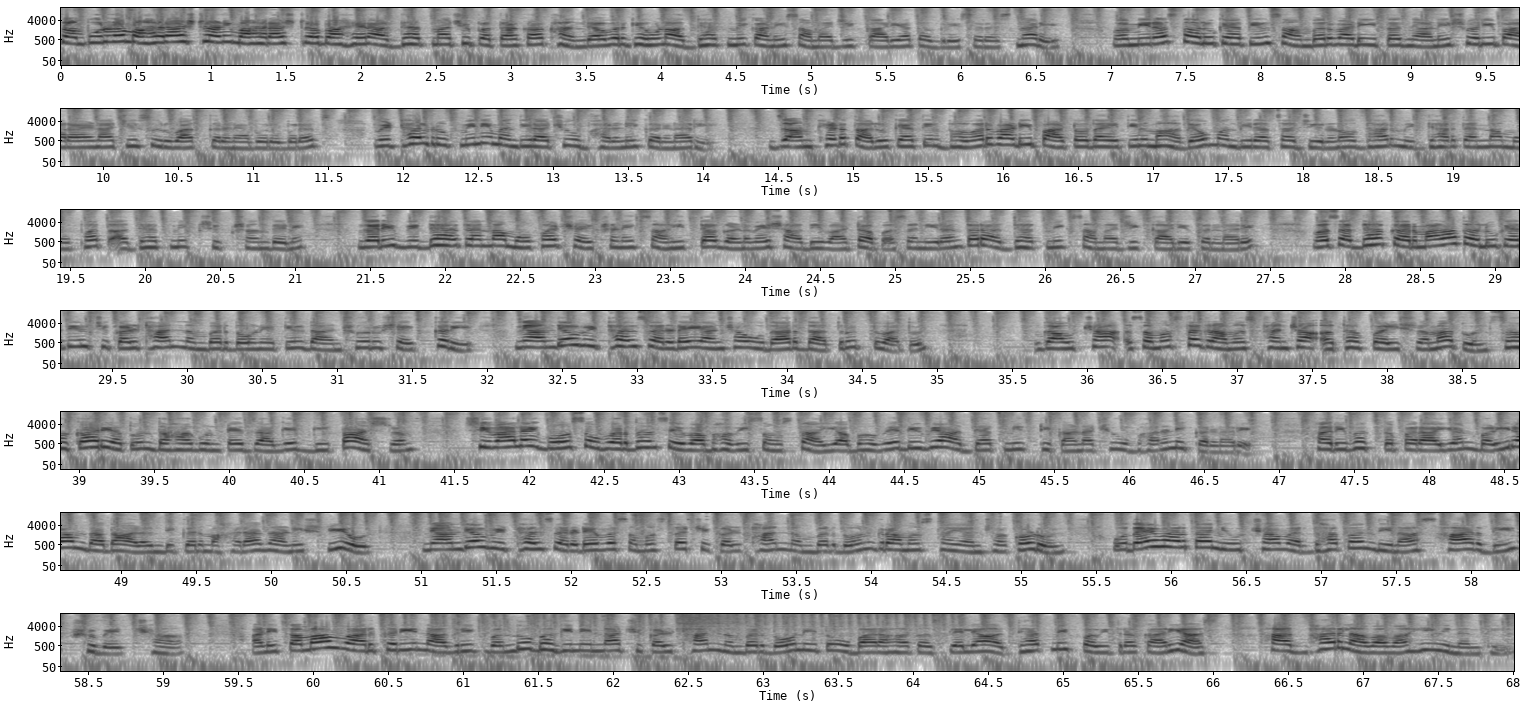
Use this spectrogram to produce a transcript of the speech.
संपूर्ण महाराष्ट्र आणि महाराष्ट्राबाहेर अध्यात्माची पताका खांद्यावर घेऊन आध्यात्मिक आणि सामाजिक कार्यात अग्रेसर असणारे व मिरज तालुक्यातील सांबरवाडी इथं ज्ञानेश्वरी पारायणाची सुरुवात करण्याबरोबरच विठ्ठल रुक्मिणी मंदिराची उभारणी करणारे जामखेड तालुक्यातील भवरवाडी पाटोदा येथील महादेव मंदिराचा जीर्णोद्धार विद्यार्थ्यांना मोफत आध्यात्मिक शिक्षण देणे गरीब विद्यार्थ्यांना मोफत शैक्षणिक साहित्य गणवेश आदी वाटप असं निरंतर आध्यात्मिक सामाजिक कार्य करणारे व सध्या करमाळा तालुक्यातील चिकलठाण नंबर दोन येथील दानशूर शेतकरी ज्ञानदेव विठ्ठल सरडे यांच्या उदार दातृत्वातून गावच्या समस्त ग्रामस्थांच्या अथक परिश्रमातून सहकार्यातून दहा गुंठे जागेत गीता आश्रम शिवालय गो संवर्धन सेवाभावी संस्था या भव्य दिव्य आध्यात्मिक ठिकाणाची उभारणी करणारे हरिभक्तपरायण बळीरामदादा आळंदीकर महाराज आणि श्रीयुत ज्ञानदेव विठ्ठल सरडे व समस्त चिकलठाण नंबर दोन ग्रामस्थ यांच्याकडून उदयवार्ता न्यूजच्या वर्धापन दिनास हार्दिक शुभेच्छा. आणि तमाम वारकरी नागरिक बंधू भगिनींना चिकलठाण नंबर दोन इथं उभा राहत असलेल्या आध्यात्मिक पवित्र कार्यास हातभार लावावा ही विनंती.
